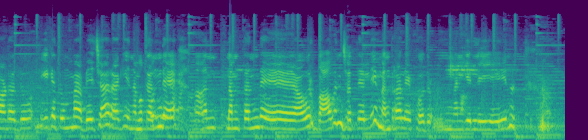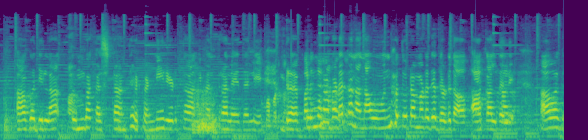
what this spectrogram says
ಮಾಡೋದು ಹೀಗೆ ತುಂಬ ಬೇಜಾರಾಗಿ ನಮ್ಮ ತಂದೆ ನಮ್ಮ ತಂದೆ ಅವ್ರ ಭಾವನ ಜೊತೆಯಲ್ಲಿ ಮಂತ್ರಾಲಯಕ್ಕೆ ಹೋದರು. ನನಗಿಲ್ಲಿ ಏನು ಆಗೋದಿಲ್ಲ ತುಂಬ ಕಷ್ಟ ಅಂತೇಳಿ ಕಣ್ಣೀರು ಇಡ್ತಾ ಅಲ್ಲಿ ಮಂತ್ರಾಲಯದಲ್ಲಿ ಬಡತನ. ನಾವು ಒಂದು ಹೊತ್ತು ಊಟ ಮಾಡೋದೇ ದೊಡ್ಡದು ಆ ಕಾಲದಲ್ಲಿ. ಆವಾಗ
